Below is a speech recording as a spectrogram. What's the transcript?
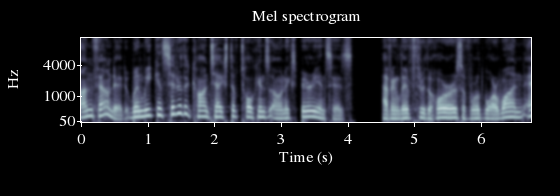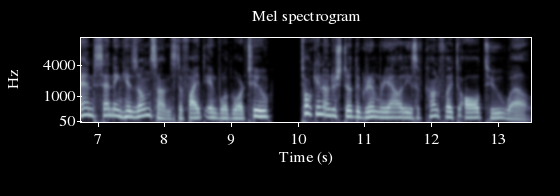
unfounded when we consider the context of Tolkien's own experiences. Having lived through the horrors of World War I and sending his own sons to fight in World War II, Tolkien understood the grim realities of conflict all too well.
